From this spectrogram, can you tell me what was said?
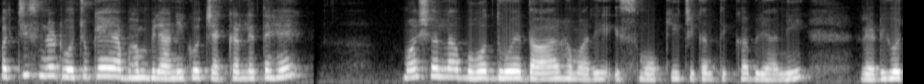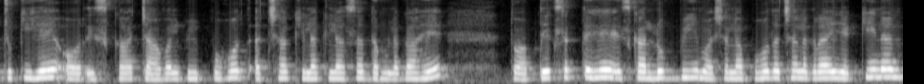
25 मिनट हो चुके हैं, अब हम बिरयानी को चेक कर लेते हैं। माशाल्लाह, बहुत धुएंदार हमारी smoky chicken tikka biryani. Ready हो चुकी है और इसका चावल भी बहुत अच्छा खिला खिला सा दम लगा है। तो आप देख सकते हैं, इसका लुक भी माशाल्लाह बहुत अच्छा लग रहा है। यकीनन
